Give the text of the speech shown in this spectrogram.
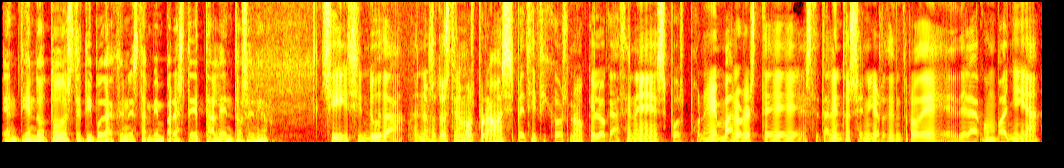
entiendo, todo este tipo de acciones también para este talento senior? Sí, sin duda. Nosotros tenemos programas específicos, ¿no? Que lo que hacen es pues, poner en valor este, este talento senior dentro de, de, la compañía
